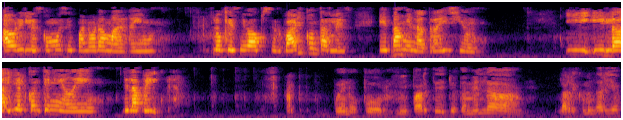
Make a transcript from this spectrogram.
abrirles como ese panorama de lo que se va a observar y contarles eh, también la tradición y, y, la, y el contenido de, de la película. Bueno, por mi parte, yo también la, la recomendaría,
